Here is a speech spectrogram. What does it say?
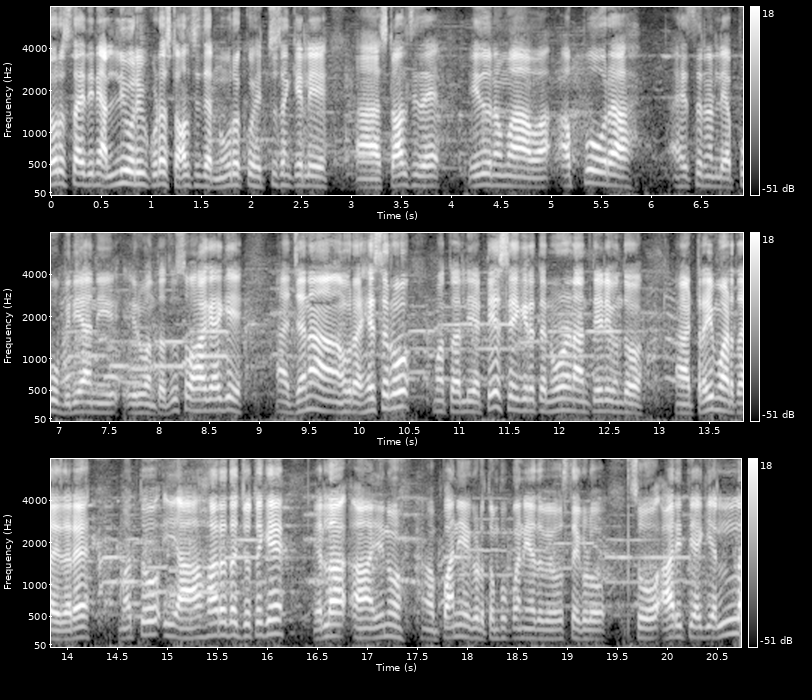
ತೋರಿಸ್ತಾ ಇದ್ದೀನಿ. ಅಲ್ಲಿವರೆಗೂ ಕೂಡ ಸ್ಟಾಲ್ಸ್ ಇದೆ. ನೂರಕ್ಕೂ ಹೆಚ್ಚು ಸಂಖ್ಯೆಯಲ್ಲಿ ಸ್ಟಾಲ್ಸ್ ಇದೆ. ಇದು ನಮ್ಮ ಅಪ್ಪು ಅವರ ಹೆಸರಿನಲ್ಲಿ ಅಪ್ಪು ಬಿರಿಯಾನಿ ಇರುವಂಥದ್ದು ಸೊ ಹಾಗಾಗಿ ಜನ ಅವರ ಹೆಸರು ಮತ್ತು ಅಲ್ಲಿಯ ಟೇಸ್ಟ್ ಹೇಗಿರುತ್ತೆ ನೋಡೋಣ ಅಂತೇಳಿ ಒಂದು ಟ್ರೈ ಮಾಡ್ತಾ ಇದ್ದಾರೆ. ಮತ್ತು ಈ ಆಹಾರದ ಜೊತೆಗೆ ಎಲ್ಲ ಏನು ಪಾನೀಯಗಳು, ತಂಪು ಪಾನೀಯದ ವ್ಯವಸ್ಥೆಗಳು. ಸೊ ಆ ರೀತಿಯಾಗಿ ಎಲ್ಲ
